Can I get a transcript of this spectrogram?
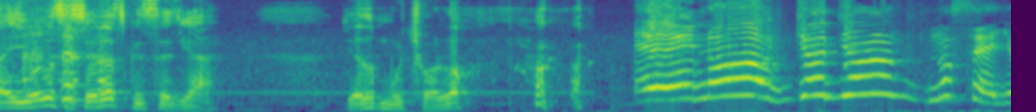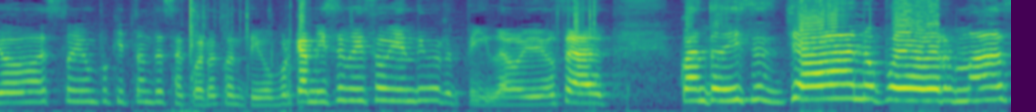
hay unas escenas que dices, ya, ya es mucho, ¿no? Eh, no, yo, yo, no sé, yo estoy un poquito en desacuerdo contigo, porque a mí se me hizo bien divertida, oye, o sea, cuando dices ya no puede haber más,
